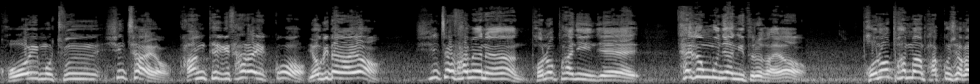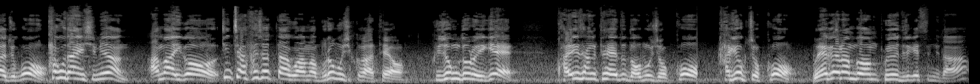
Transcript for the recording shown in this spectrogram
거의 뭐 준 신차예요. 광택이 살아있고 여기다가요 신차 사면은 번호판이 이제 태극 문양이 들어가요. 번호판만 바꾸셔가지고 타고 다니시면 아마 이거 신차 사셨다고 아마 물어보실 것 같아요. 그 정도로 이게 관리 상태도 너무 좋고 가격 좋고 외관 한번 보여드리겠습니다.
